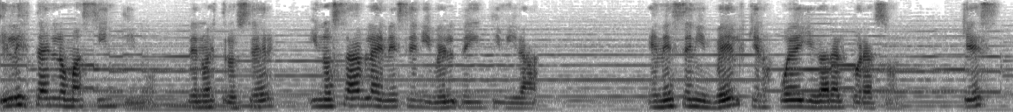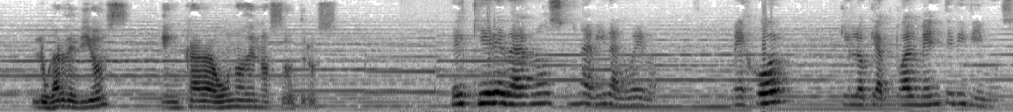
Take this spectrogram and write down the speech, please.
Él está en lo más íntimo de nuestro ser y nos habla en ese nivel de intimidad, en ese nivel que nos puede llegar al corazón, que es lugar de Dios en cada uno de nosotros. Él quiere darnos una vida nueva, mejor que lo que actualmente vivimos.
